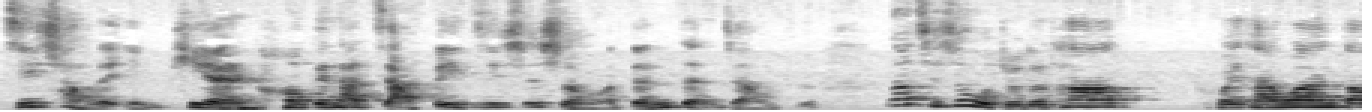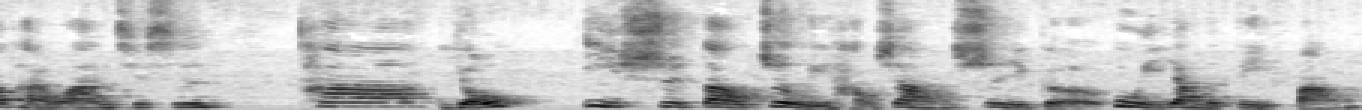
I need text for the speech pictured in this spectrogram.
机场的影片，然后跟他讲飞机是什么等等这样子。那其实我觉得他回台湾到台湾，其实他有。意识到这里好像是一个不一样的地方，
